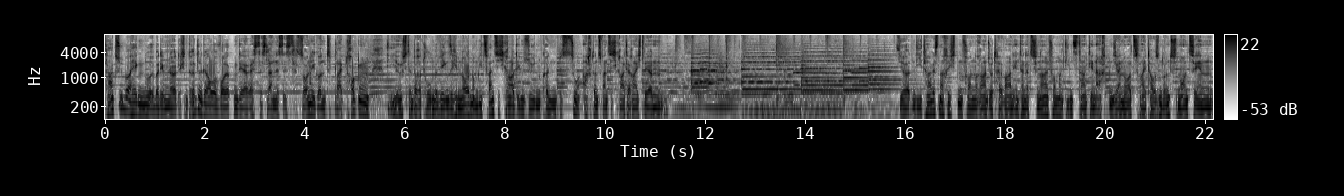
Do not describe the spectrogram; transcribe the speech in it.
Tagsüber hängen nur über dem nördlichen Drittel graue Wolken. Der Rest des Landes ist sonnig und bleibt trocken. Die Höchsttemperaturen bewegen sich im Norden um die 20 Grad, im Süden können bis zu 28 Grad erreicht werden. Sie hörten die Tagesnachrichten von Radio Taiwan International vom Dienstag, den 8. Januar 2019.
